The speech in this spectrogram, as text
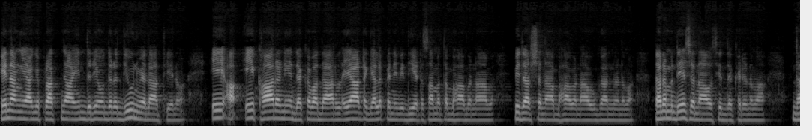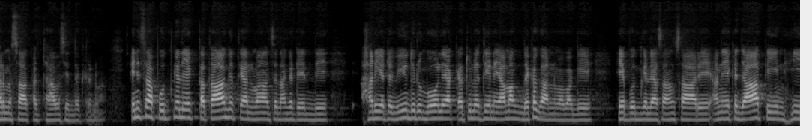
එහෙනම් එයාගේ ප්‍රඥා ඉන්ද්‍රිය හොඳට දියුණු වෙලා තියෙනවා. ඒ ඒ කාරණිය දැකවදාරලා එයාට ගැලපෙන විදිහට සමත භාවනාව, විදර්ශනා භාවනාව උගන්වනවා. ධර්ම දේශනාව සිද්ධ කරනවා. ධර්ම සාකච්ඡාව සිද්ධ කරනවා. එනිසා පුද්ගලයෙක් තථාගතයන් වහන්සේ ළඟට එද්දී හරියට වීදුරු බෝලයක් ඇතුළේ තියෙන යමක් දැක ගන්නවා වගේ ඒ පුද්ගලයා සංසාරයේ අනේක જાතීන්හි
